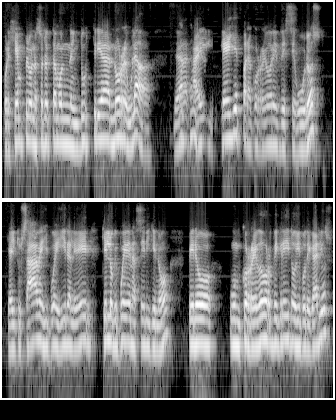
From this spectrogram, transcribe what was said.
Por ejemplo, nosotros estamos en una industria no regulada. Hay leyes para corredores de seguros que ahí tú sabes y puedes ir a leer qué es lo que pueden hacer y qué no, pero un corredor de créditos hipotecarios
